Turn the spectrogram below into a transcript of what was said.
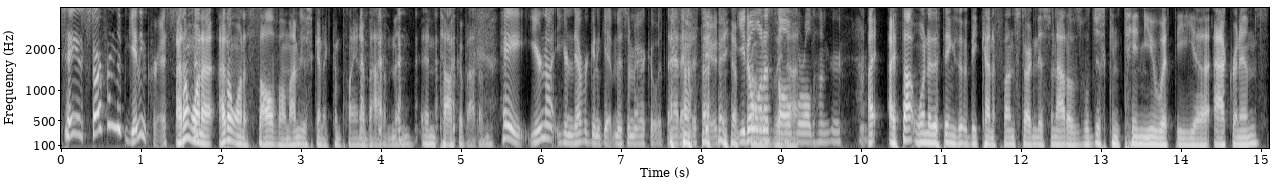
say start from the beginning, Chris? I don't want to. I don't want to solve them. I'm just going to complain about them and, and talk about them. Hey, you're not. You're never going to get Miss America with that attitude. Yeah, you don't want to solve not. world hunger. I, I thought one of the things that would be kind of fun starting this one out was we'll just continue with the uh, acronyms.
